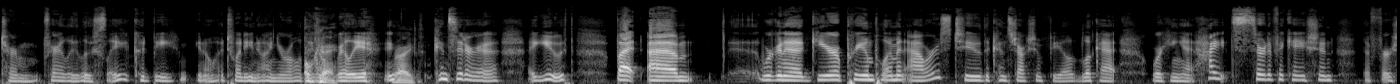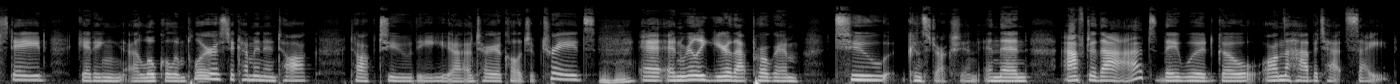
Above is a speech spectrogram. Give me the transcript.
term fairly loosely. It could be, you know, a 29 year old. Okay. I don't really right. consider a, a youth, but, um, we're going to gear pre-employment hours to the construction field, look at working at heights certification, the first aid, getting uh, local employers to come in and talk, talk to the uh, Ontario College of Trades, mm-hmm. and, and, really gear that program to construction. And then after that, they would go on the Habitat site,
